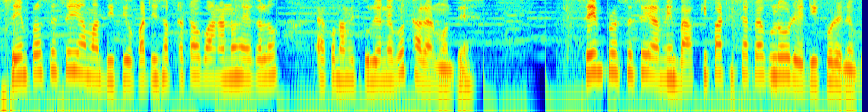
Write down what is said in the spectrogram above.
সেম প্রসেসেই আমার দ্বিতীয় পাটিসাপটাটাও বানানো হয়ে গেল। এখন আমি তুলে নেব থালার মধ্যে। সেম প্রসেসে আমি বাকি পাটিসাপটাগুলো রেডি করে নেব।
